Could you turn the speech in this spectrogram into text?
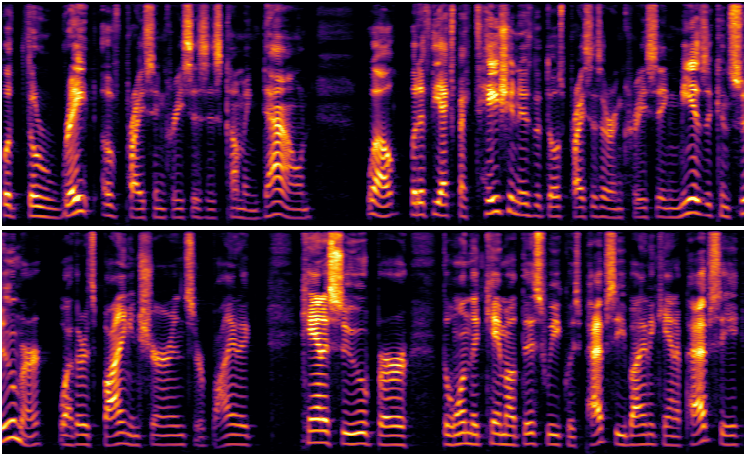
but the rate of price increases is coming down. Well, but if the expectation is that those prices are increasing, me as a consumer, whether it's buying insurance or buying a can of soup or the one that came out this week was Pepsi, buying a can of Pepsi,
